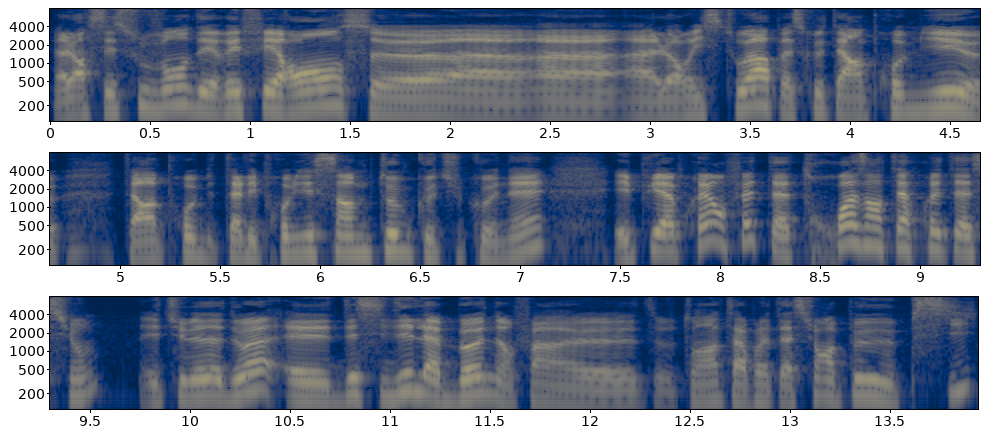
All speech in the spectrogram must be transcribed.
Alors c'est souvent des références euh, à, leur histoire parce que tu as euh, les premiers symptômes que tu connais et puis après en fait tu as trois interprétations et tu dois euh, décider la bonne, enfin ton interprétation un peu psy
